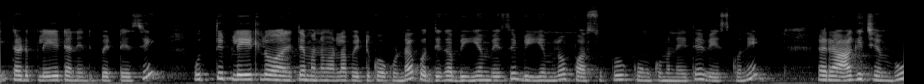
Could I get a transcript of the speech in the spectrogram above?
ఇత్తడి ప్లేట్ అనేది పెట్టేసి ఉత్తి ప్లేట్లో అయితే మనం అలా పెట్టుకోకుండా కొద్దిగా బియ్యం వేసి బియ్యంలో పసుపు కుంకుమనైతే వేసుకొని రాగి చెంబు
